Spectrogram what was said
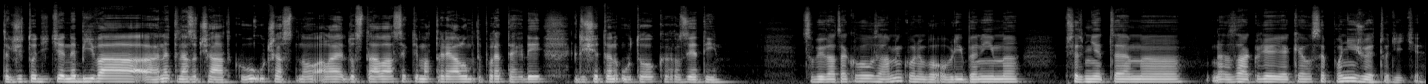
takže to dítě nebývá hned na začátku účastno, ale dostává se k těm materiálům teprve tehdy, když je ten útok rozjetý. Co bývá takovou záminkou nebo oblíbeným předmětem, na základě jakého se ponižuje to dítě?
